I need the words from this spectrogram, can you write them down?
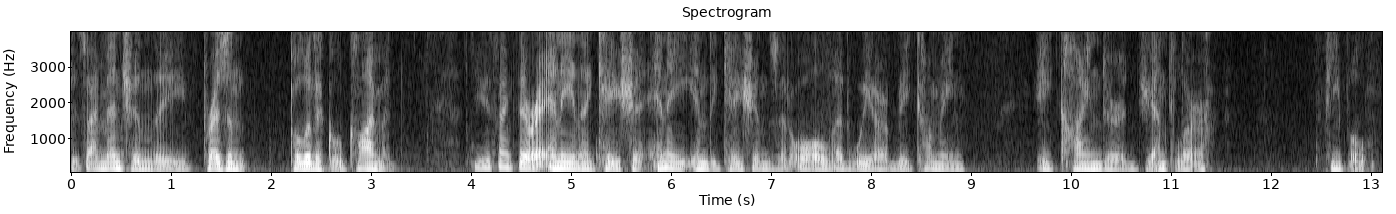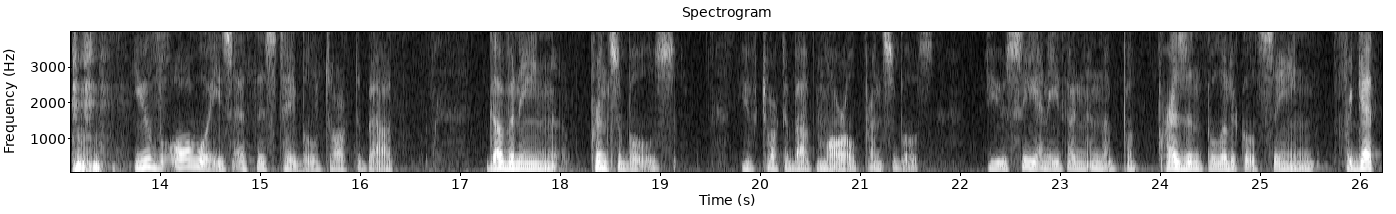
as I mentioned, the present political climate, do you think there are any indication, any indications at all that we are becoming a kinder, gentler people? You've always at this table talked about governing principles. You've talked about moral principles. Do you see anything in the p- present political scene? Forget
